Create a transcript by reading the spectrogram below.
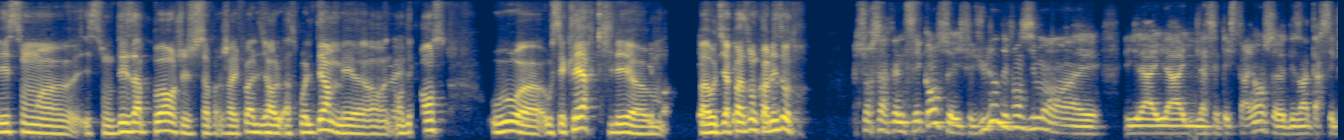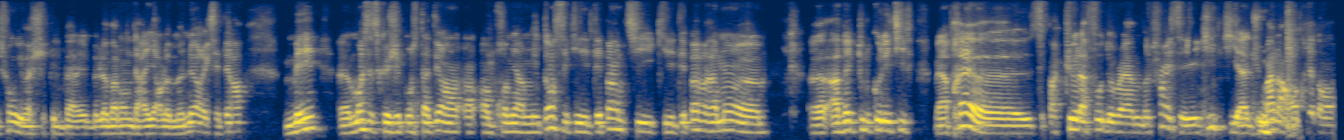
et son, et son désapport, j'arrive pas à, dire, à trouver le terme, mais en, défense, où, où c'est clair qu'il est pas au diapason comme les autres sur certaines séquences, il fait du bien défensivement. Hein, il, a, il, a, il a cette expérience euh, des interceptions, il va choper le, ballon derrière le meneur, etc. Mais euh, moi, c'est ce que j'ai constaté en, première mi-temps, c'est qu'il n'était pas, un petit, qu'il n'était pas vraiment euh, avec tout le collectif. Mais après, ce c'est pas que la faute de Ryan Butcher, c'est l'équipe qui a du mal à rentrer dans,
